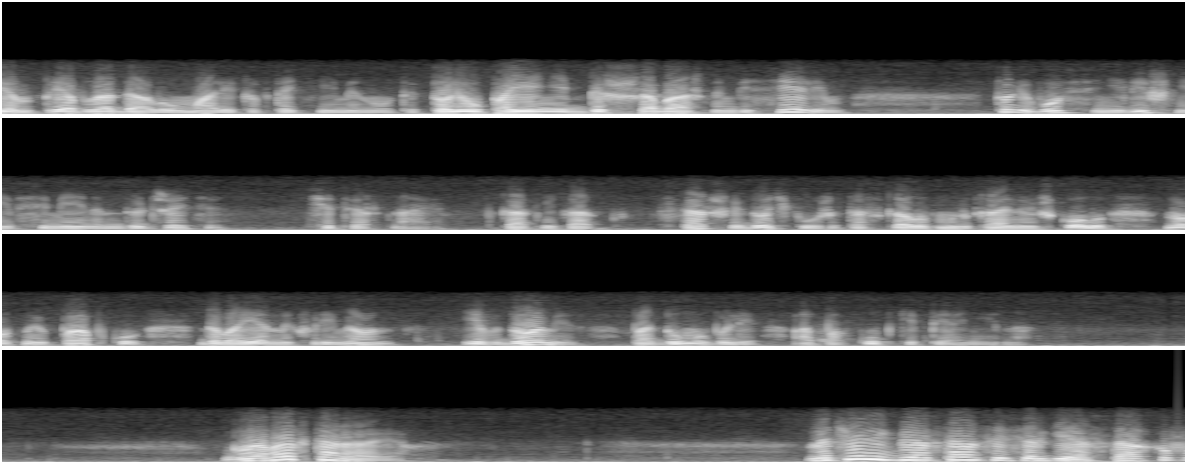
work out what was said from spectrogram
чем преобладало у Малика в такие минуты, то ли упоение бесшабашным весельем, то ли вовсе не лишнее в семейном бюджете четвертная. Как-никак, старшая дочка уже таскала в музыкальную школу нотную папку до военных времен, и в доме подумывали о покупке пианино. Глава вторая. Начальник биостанции Сергей Астахов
